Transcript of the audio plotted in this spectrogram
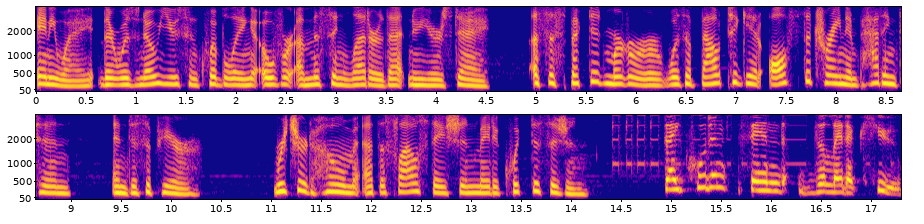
Anyway, there was no use in quibbling over a missing letter that New Year's Day. A suspected murderer was about to get off the train in Paddington and disappear. Richard Home at the Slough station made a quick decision. They couldn't send the letter Q.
